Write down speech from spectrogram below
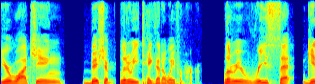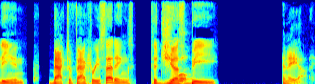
you're watching Bishop literally take that away from her, literally reset Gideon back to factory settings to just Well- be an AI.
